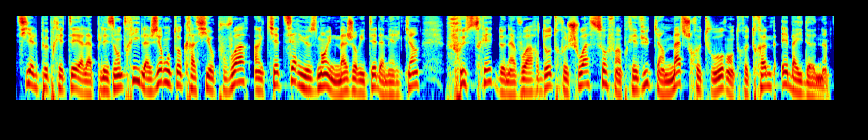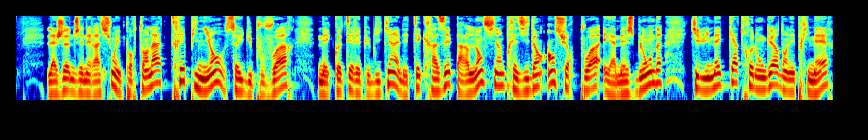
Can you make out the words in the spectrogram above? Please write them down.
Si elle peut prêter à la plaisanterie, la gérontocratie au pouvoir inquiète sérieusement une majorité d'Américains, frustrés de n'avoir d'autre choix sauf imprévu qu'un match retour entre Trump et Biden. La jeune génération est pourtant là, trépignant au seuil du pouvoir, mais côté républicain, elle est écrasée par l'ancien président en surpoids et à mèche blonde, qui lui met quatre longueurs dans les primaires,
